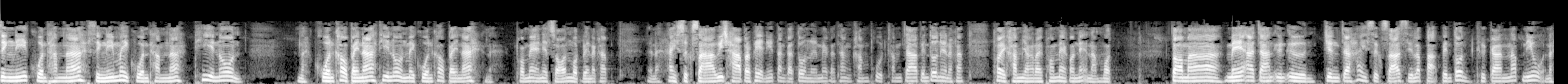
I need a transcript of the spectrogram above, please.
สิ่งนี้ควรทำนะ สิ่งนี้ไม่ควรทำนะ ที่โน่นนะควรเข้าไปนะ ที่โน่นไม่ควรเข้าไปนะนะพ่อแม่เนี่ยสอนหมดเลยนะครับนะให้ศึกษาวิชาประเภทนี้ตั้งแต่ต้นเลยแม้กระทั่งคำพูดคำจาเป็นต้นเนี่ยนะครับ ถ้อยคำอย่างไรพ่อแม่ก็แนะนำหมด ต่อมาแม้อาจารย์อื่นๆ จึงจะให้ศึกษาศิลปะเป็นต้น คือการนับนิ้วนะ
